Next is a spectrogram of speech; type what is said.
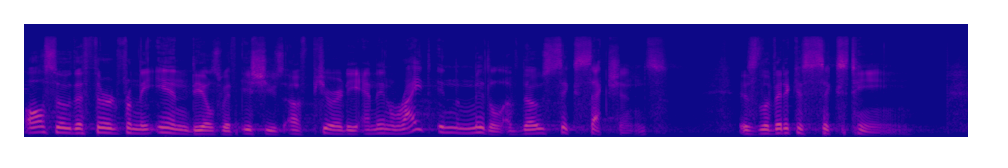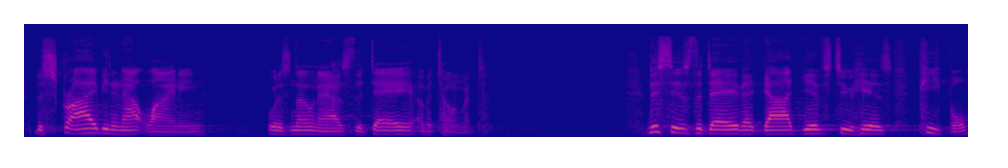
also, the third from the end deals with issues of purity. And then, right in the middle of those six sections is Leviticus 16, describing and outlining what is known as the Day of Atonement. This is the day that God gives to his people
